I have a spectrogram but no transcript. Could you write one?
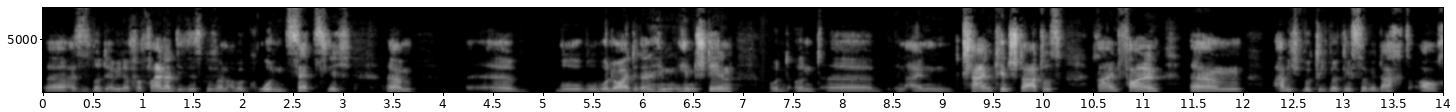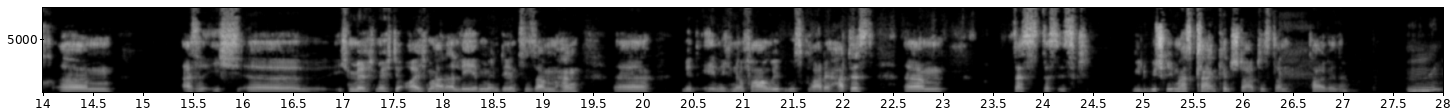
Äh, also es wird ja wieder verfeinert die Diskussion, aber grundsätzlich ähm, äh, wo, wo, wo Leute dann hin, hinstehen und, und äh, in einen Kleinkindstatus reinfallen, ähm, habe ich wirklich, wirklich so gedacht, auch, ähm, also ich, äh, ich möcht, möchte euch mal erleben in dem Zusammenhang äh, mit ähnlichen Erfahrungen, wie du es gerade hattest. Ähm, das, das ist, wie du beschrieben hast, Kleinkindstatus dann teilweise. Mhm,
